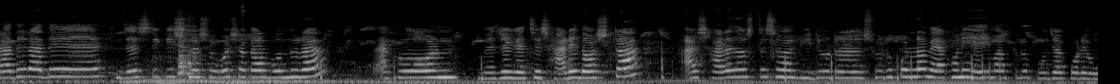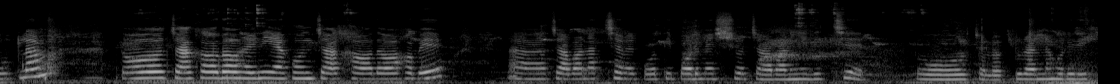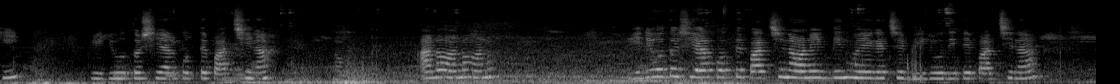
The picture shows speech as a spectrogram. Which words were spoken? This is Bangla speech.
রাধে রাধে। জয় শ্রীকৃষ্ণ। শুভ সকাল, বন্ধুরা। এখন বেজে গেছে সাড়ে দশটা। আর সাড়ে দশটার সময় ভিডিওটা শুরু করলাম। এখনই এইমাত্র পূজা করে উঠলাম। তো চা খাওয়া দাওয়া হয়নি। এখন চা খাওয়া দাওয়া হবে। চা বানাচ্ছে আমার পতি পরমেশ্বর চা বানিয়ে দিচ্ছে। তো চলো, একটু রান্না করে দেখি। ভিডিও তো শেয়ার করতে পারছি না। আনো আনো আনো। ভিডিও তো শেয়ার করতে পারছি না, অনেক দিন হয়ে গেছে ভিডিও দিতে পারছি না।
